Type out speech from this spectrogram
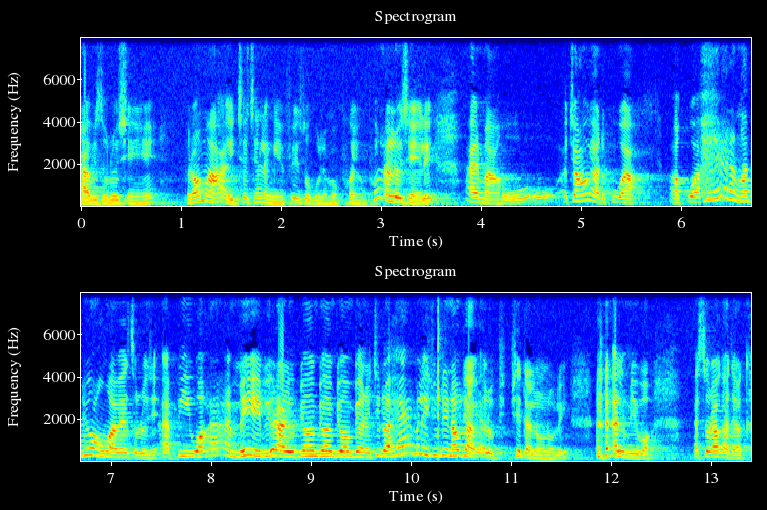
ထားပြီဆိုလို့ရှိရင်ဘယ်တော့မှအဲ့ချက်ချင်းလည်းငယ် Facebook ကိုလည်းမဖွင့်ဘူးဖွင့်လိုက်လို့ရှိရင်လေအဲ့မှာဟိုအကြောင်းအရာတစ်ခုက အကွာဟဲအဲ့ဒါငါပြောအောင်ပါပဲဆိုလို့ချင်းအပီဝါအမေးပြီးအဲ့ဒါကိုပြောပြောပြောပြောနေကြည့်တော့ဟဲမလေးချူတင်နောက်ကြပြီအဲ့လိုဖြစ်တယ်လုံးလို့လေအဲ့လိုမျိုးပေါ့အဲ့ဆိုတော့ခါကျခ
